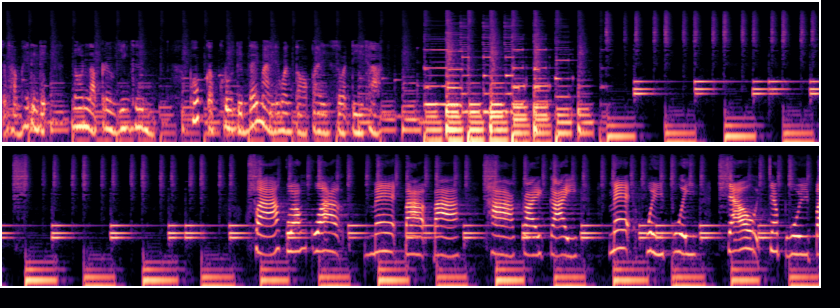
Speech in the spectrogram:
จะทำให้เด็กๆ นอนหลับเร็วยิ่งขึ้น พบกับครูติ๋มได้ใหม่ในวันต่อไป สวัสดีค่ะ ฟ้ากว้างกว้างแม่ปาปาทาไกลไกลแม่ปุยปุยเจ้าจะปุยไป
